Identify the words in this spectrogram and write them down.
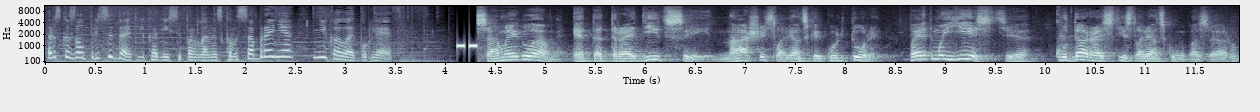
рассказал председатель комиссии парламентского собрания Николай Бурляев. Самое главное – это традиции нашей славянской культуры. Поэтому есть э, куда расти славянскому базару,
